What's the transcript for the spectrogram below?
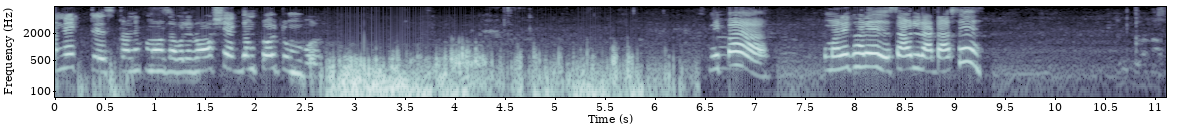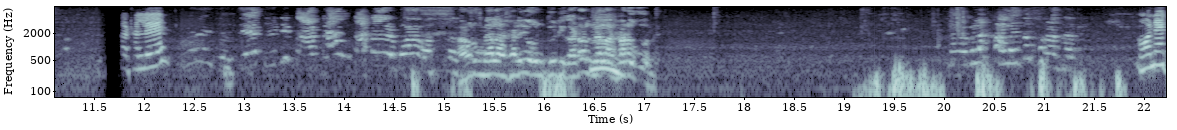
অনেক টেস্ট অনেক মজা বলে। রসে একদম টই টুম্বর নিপা তোমার ঘরে চাউলের আটা আছে? অনেক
